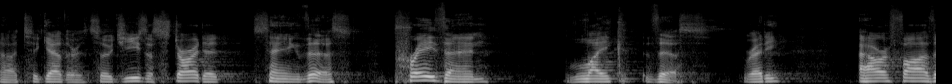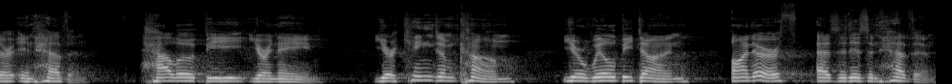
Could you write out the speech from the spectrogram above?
uh, together. So Jesus started saying this Pray then like this. Ready? Our Father in heaven, hallowed be your name. Your kingdom come, your will be done on earth as it is in heaven.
